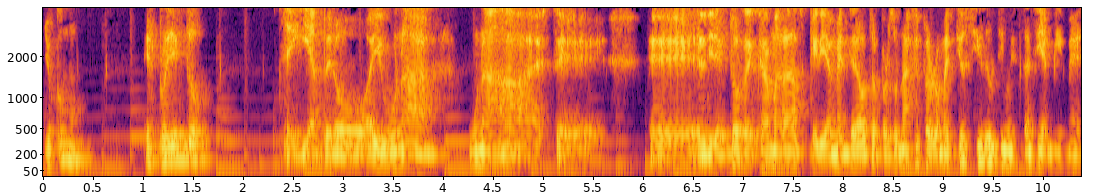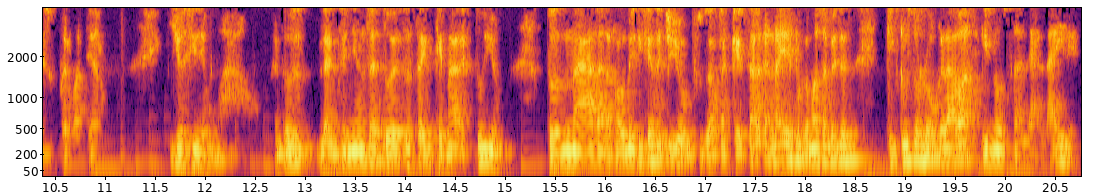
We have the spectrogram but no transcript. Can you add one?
Yo cómo. El proyecto seguía, pero hubo una, una, este, eh, el director de cámaras quería meter a otro personaje, pero lo metió así de última instancia y a mí me superbatearon. Y yo así de, wow. Entonces, la enseñanza de todo esto está en que nada es tuyo. Entonces, nada, cuando me dice, ¿qué has hecho? Yo, pues hasta que salga al aire, porque más a veces que incluso lo grabas y no sale al aire.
